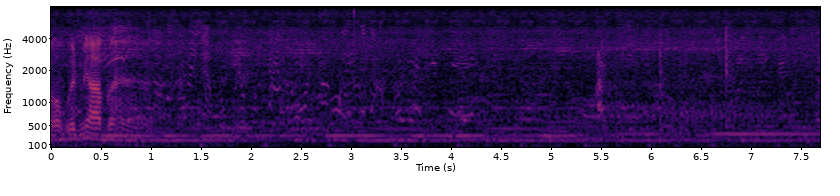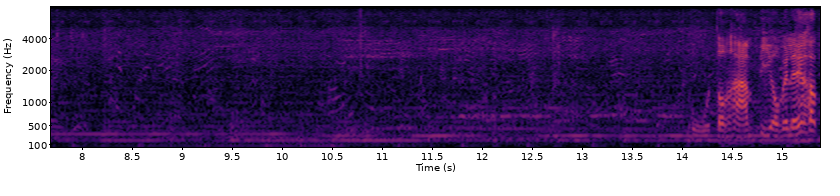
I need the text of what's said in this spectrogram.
ขอบคุณครับโอ้ต้องหามปีออกไปเลยครับ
